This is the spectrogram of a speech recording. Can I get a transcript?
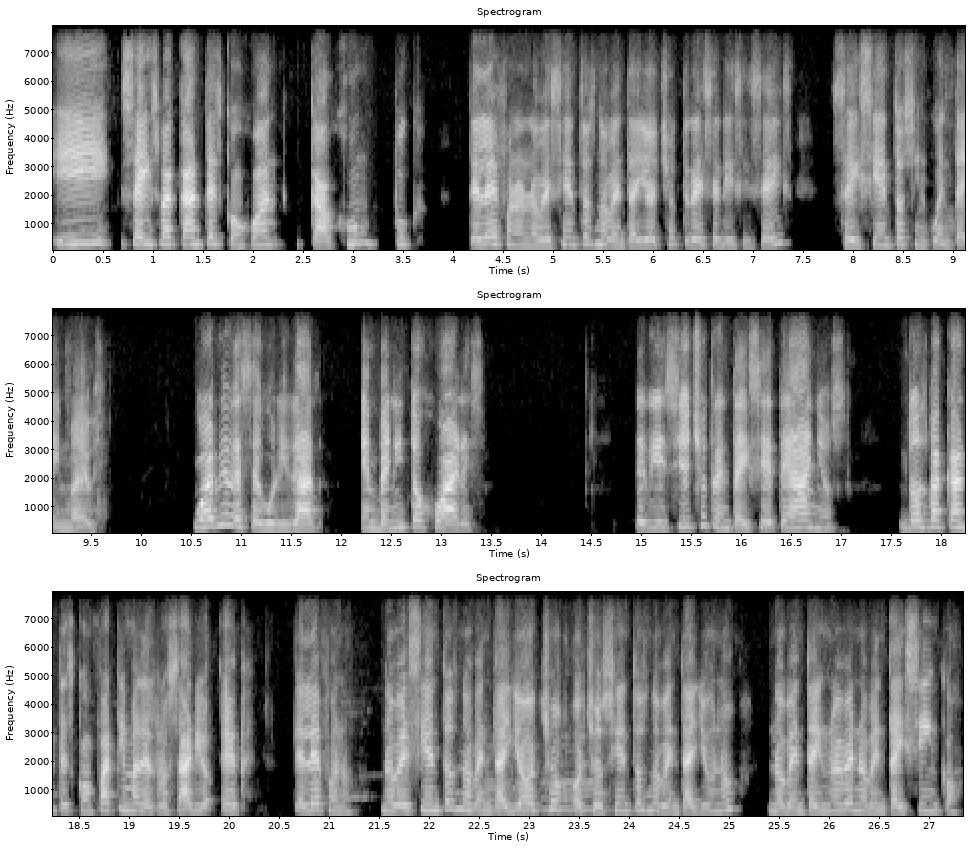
Y seis vacantes con Juan Cajum Puc, teléfono 998 13 16 659. Guardia de seguridad en Benito Juárez, de 18 a 37 años. Dos vacantes con Fátima del Rosario EP. Teléfono 998-891-9995.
